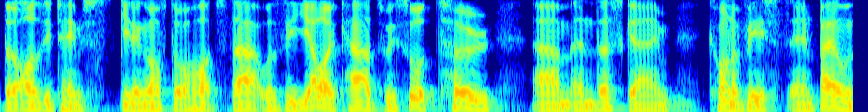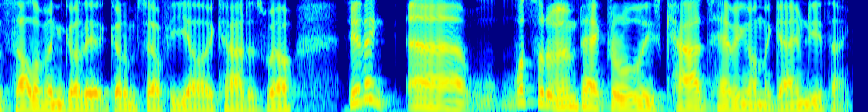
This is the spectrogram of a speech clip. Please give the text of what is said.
the Aussie teams getting off to a hot start, was the yellow cards. We saw two um, in this game. Connor Vest and Bailyn Sullivan got a, got himself a yellow card as well. Do you think uh, what sort of impact are all these cards having on the game? Do you think?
